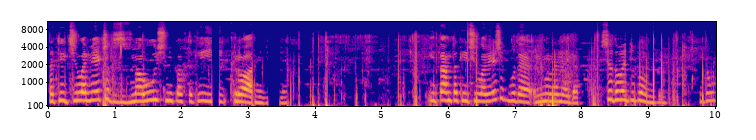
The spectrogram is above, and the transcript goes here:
такий чоловічок з- в наушниках, такий красний. він. І там такий чоловічок буде, ну не найде. Все, давай додому йди. Іду.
